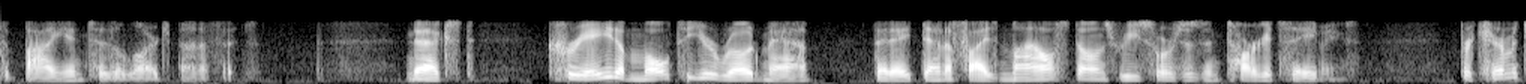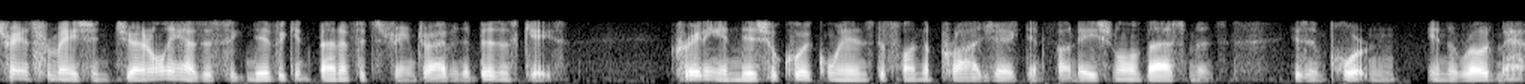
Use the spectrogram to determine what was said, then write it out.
to buy into the large benefits. Next, create a multi year roadmap that identifies milestones, resources, and target savings. Procurement transformation generally has a significant benefit stream driving the business case. Creating initial quick wins to fund the project and foundational investments is important in the roadmap.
